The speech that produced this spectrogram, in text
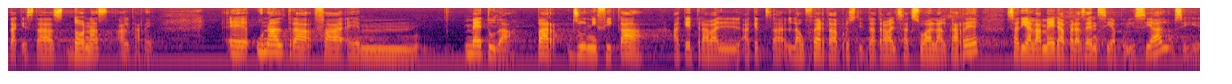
d'aquestes dones al carrer. Eh, un altre fa, eh, mètode per zonificar aquest treball, aquest, l'oferta de, de treball sexual al carrer seria la mera presència policial, o sigui,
